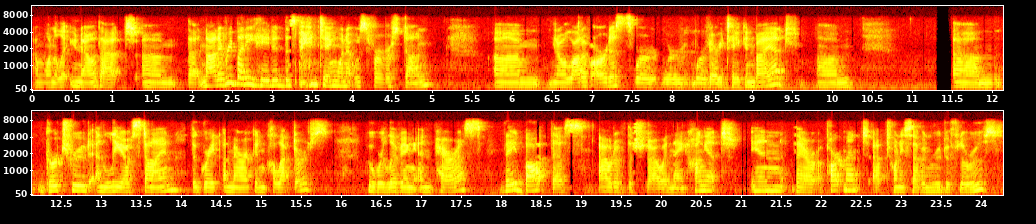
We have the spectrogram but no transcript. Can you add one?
I want to let you know that um, that not everybody hated this painting when it was first done. Um, you know, a lot of artists were were were very taken by it. Um, um Gertrude and Leo Stein, the great American collectors who were living in Paris, they bought this out of the show and they hung it in their apartment at 27 Rue de Fleurus.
